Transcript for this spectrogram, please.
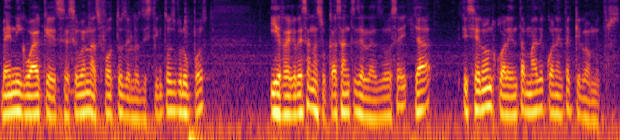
ven igual que se suben las fotos de los distintos grupos y regresan a su casa antes de las 12, ya hicieron 40, más de 40 kilómetros.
